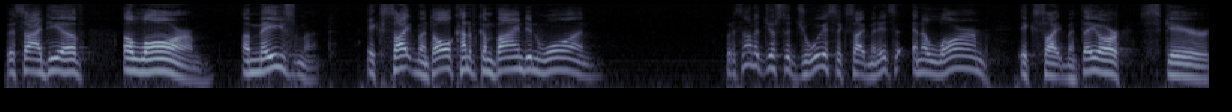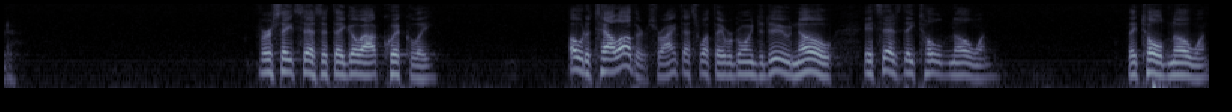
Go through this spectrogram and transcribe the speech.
this idea of alarm, amazement, excitement, all kind of combined in one. But it's not just a joyous excitement, it's an alarmed excitement. They are scared. Verse 8 says that they go out quickly. Oh, to tell others, right? That's what they were going to do. No, it says they told no one. They told no one.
